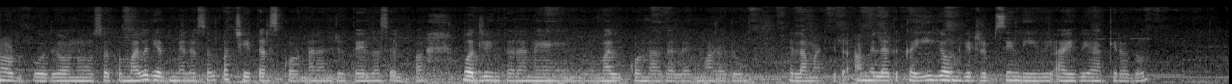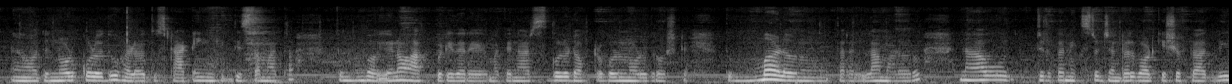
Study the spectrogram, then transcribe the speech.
ನೋಡ್ಬೋದು ಅವನು ಸ್ವಲ್ಪ ಮಲಗೆದ್ಮೇಲೆ ಸ್ವಲ್ಪ ಚೇತರಿಸ್ಕೊಂಡ. ನನ್ನ ಜೊತೆ ಎಲ್ಲ ಸ್ವಲ್ಪ ಮೊದಲಿನ ಥರನೇ ಮಲ್ಕೊಂಡಾಗೆಲ್ಲ ಇದು ಮಾಡೋದು ಎಲ್ಲ ಮಾಡ್ತಿದ್ದ. ಆಮೇಲೆ ಅದು ಕೈಗೆ ಅವನಿಗೆ ಡ್ರಿಪ್ಸಿಂದ ಇ ವಿ ಐ ಹಾಕಿರೋದು. ಅದನ್ನು ನೋಡ್ಕೊಳ್ಳೋದು ಹಳೋದು ಸ್ಟಾರ್ಟಿಂಗ್ ದಿವಸ ಮಾತ್ರ. ತುಂಬ ಏನೋ ಹಾಕ್ಬಿಟ್ಟಿದ್ದಾರೆ. ಮತ್ತು ನರ್ಸ್ಗಳು ಡಾಕ್ಟ್ರುಗಳು ನೋಡಿದ್ರು ಅಷ್ಟೇ. ತುಂಬ ಅಳೋನು ಈ ಥರ ಎಲ್ಲ ಮಾಡೋರು. ನಾವು ತಿರ್ಗಾ ನೆಕ್ಸ್ಟ್ ಜನರಲ್ ವಾರ್ಡ್ಗೆ ಶಿಫ್ಟ್ ಆದ್ವಿ.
